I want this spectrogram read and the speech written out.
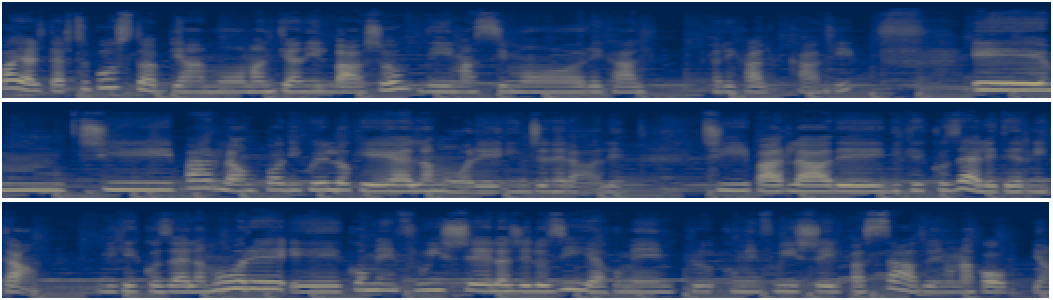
Poi al terzo posto abbiamo Mantieni il bacio di Massimo Recal- Recalcati e mm, ci parla un po' di quello che è l'amore in generale, ci parla de- di che cos'è l'eternità, di che cos'è l'amore e come influisce la gelosia, come, implu- come influisce il passato in una coppia.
